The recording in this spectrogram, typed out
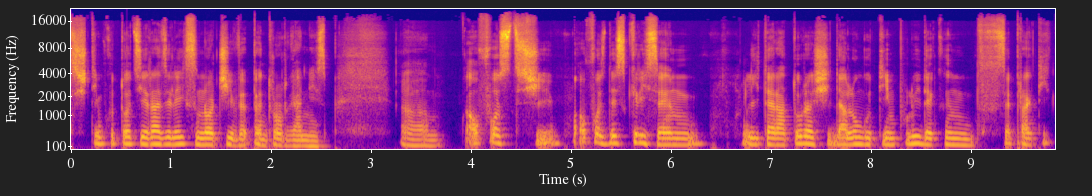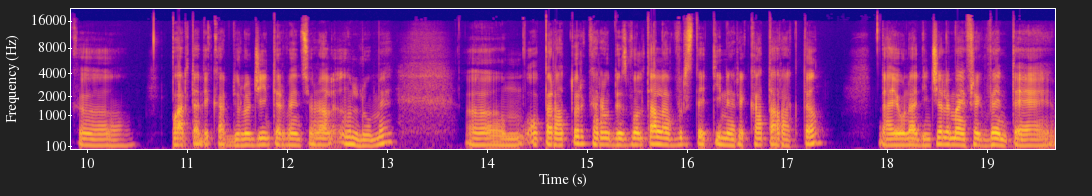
știm cu toții, razele X sunt nocive pentru organism. Uh, au fost și au fost descrise în literatură și de-a lungul timpului de când se practică partea de cardiologie intervențională în lume, um, operatori care au dezvoltat la vârste tinere cataractă, da, e una din cele mai frecvente,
